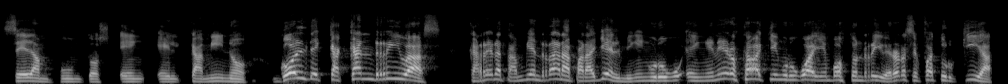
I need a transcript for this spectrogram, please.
se dan puntos en el camino. Gol de Cacán Rivas Carrera también rara para Yelmin. En, en enero estaba aquí en Uruguay, en Boston River. Ahora se fue a Turquía,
